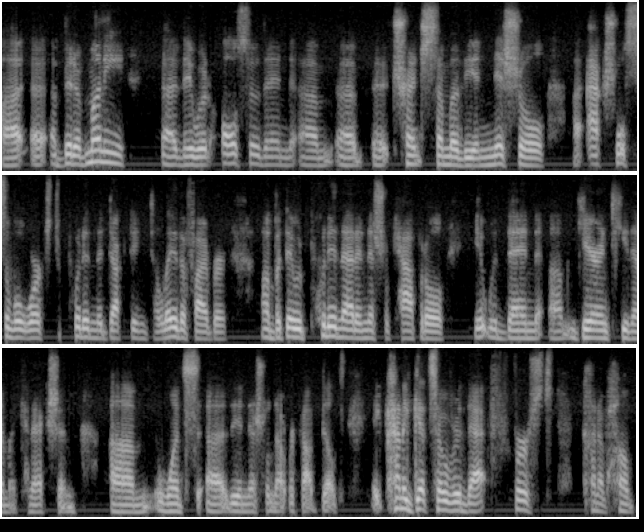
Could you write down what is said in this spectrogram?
uh, a, a, bit of money. Uh, they would also then um, uh, uh trench some of the initial uh, actual civil works to put in the ducting to lay the fiber, um, but they would put in that initial capital. It would then um, guarantee them a connection um, once uh, the initial network got built. It kind of gets over that first kind of hump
